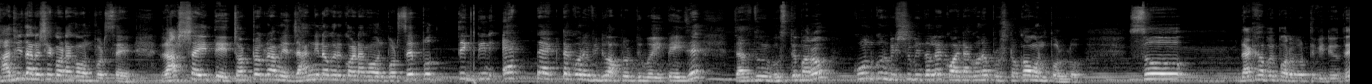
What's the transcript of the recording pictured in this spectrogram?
হাজি দানেশে কটা কমন পড়ছে? রাজশাহীতে, চট্টগ্রামে, জাহাঙ্গীরনগরে কটা কমন পড়ছে? প্রত্যেক দিন একটা একটা করে ভিডিও আপলোড দিব এই পেজে যাতে তুমি বুঝতে পারো কোন কোন বিশ্ববিদ্যালয়ে কয়টা করে প্রশ্ন কমন পড়ল। সো দেখা হবে পরবর্তী ভিডিওতে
